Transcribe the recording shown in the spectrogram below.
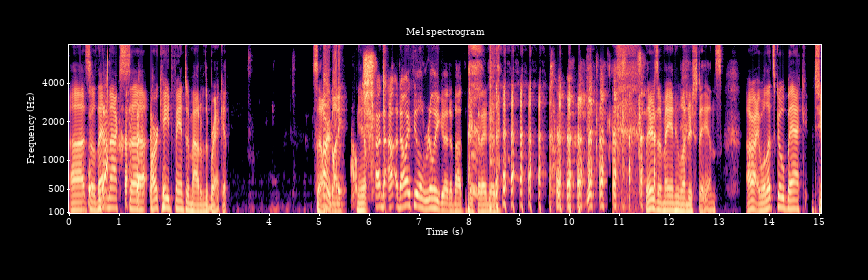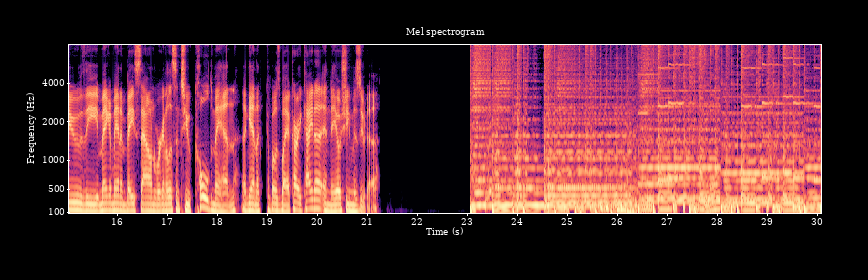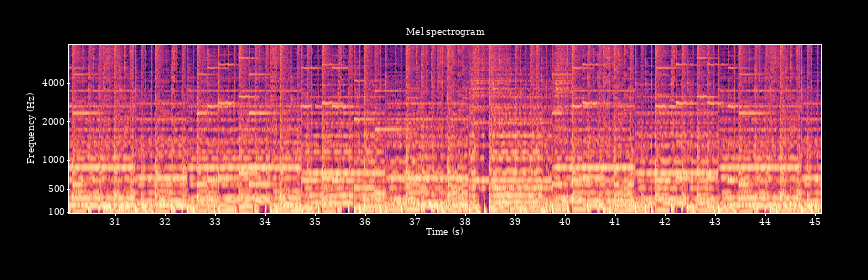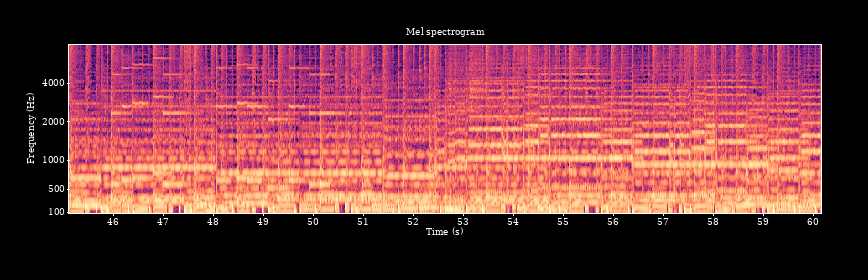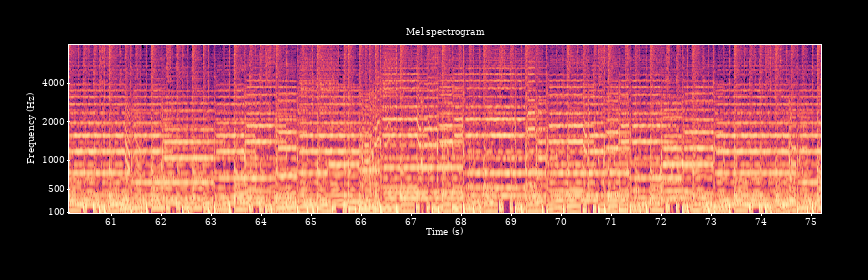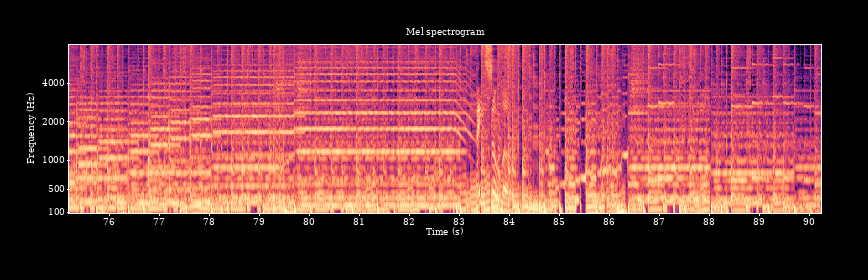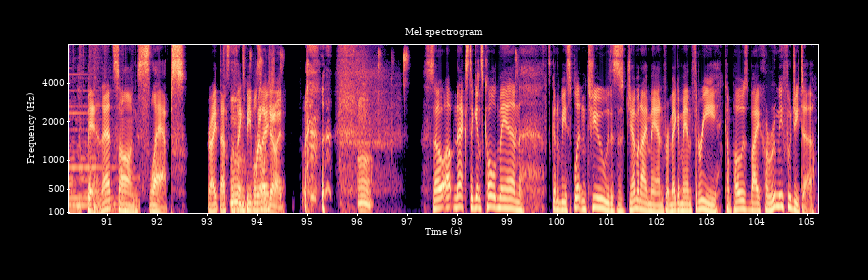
Uh, so that knocks uh, Arcade Phantom out of the bracket. So All right, buddy. Yep. Uh, now- now I feel really good about the pick that I did. There's a man who understands. All right, well, let's go back to the Mega Man and bass sound. We're going to listen to Cold Man, again, uh, composed by Akari Kaida and Naoshi Mizuta. That song slaps. Right? That's the thing Mm, people really say. good. Mm. So up next against Cold Man, it's going to be split in two. This is Gemini Man from Mega Man 3, composed by Harumi Fujita.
